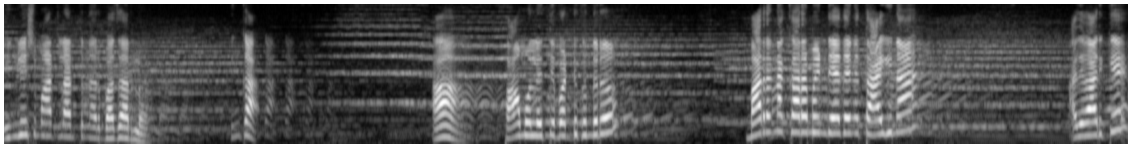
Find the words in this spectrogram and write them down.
ఇంగ్లీష్ మాట్లాడుతున్నారు బజార్లో. ఇంకా. పాములు ఎత్తి పట్టుకుందరు. మరణకరమైనది ఏదైనా తాగినా? అది వారికి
